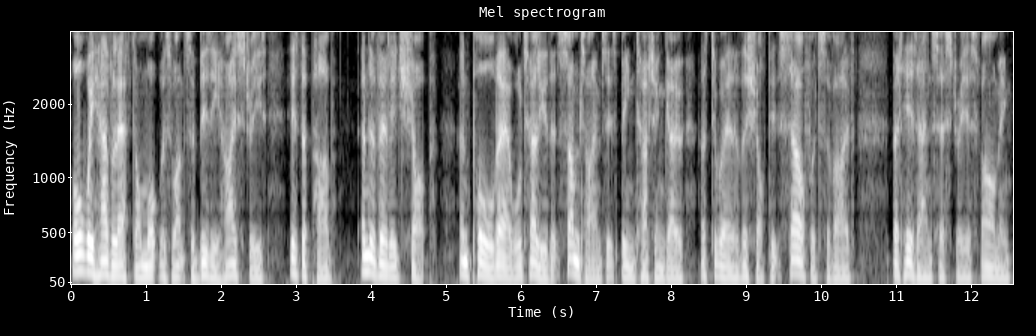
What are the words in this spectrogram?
All we have left on what was once a busy high street is the pub and the village shop, and Paul there will tell you that sometimes it's been touch and go as to whether the shop itself would survive, but his ancestry is farming,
